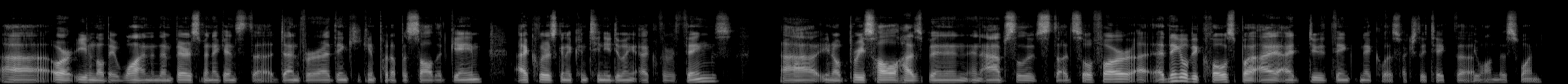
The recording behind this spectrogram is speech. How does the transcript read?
uh, or even though they won, and the embarrassment against uh, Denver, I think he can put up a solid game. Ekeler is going to continue doing Ekeler things. Uh, you know, Breece Hall has been an absolute stud so far. I, I think it'll be close, but I, I do think Nicholas actually take the on this one.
